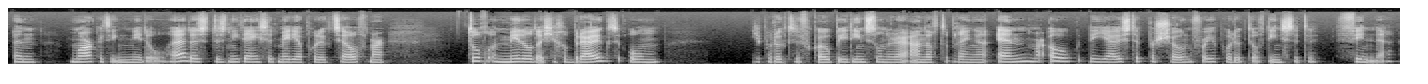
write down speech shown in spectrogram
een marketingmiddel. Hè? Dus, dus niet eens het mediaproduct zelf, maar toch een middel dat je gebruikt om je producten te verkopen, je diensten onder de aandacht te brengen en maar ook de juiste persoon voor je producten of diensten te vinden.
